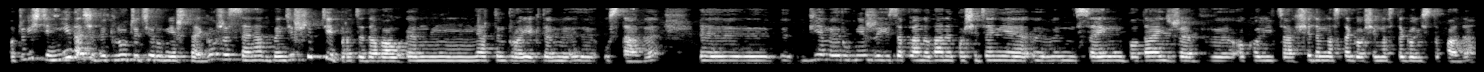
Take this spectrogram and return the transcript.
Oczywiście nie da się wykluczyć również tego, że Senat będzie szybciej procedował nad tym projektem y, ustawy. Y, Wiemy również, że jest zaplanowane posiedzenie Sejmu bodajże w okolicach 17-18 listopada.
